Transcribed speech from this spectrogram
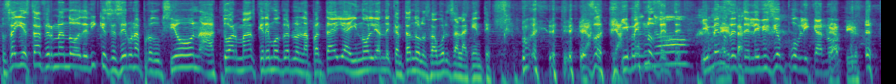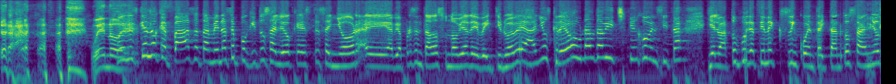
pues ahí está Fernando, dedíquese a hacer una producción, a actuar más, queremos verlo en la pantalla y no le ande cantando los favores a la gente. Eso, y menos, Pues no. en te- y menos en Neta. televisión pública, ¿no? Bueno, Pues eh, es que es lo que pasa, también hace poquito salió que este señor eh, había presentado a su novia de 29 años, creo, una, una bitch bien jovencita, y el vato pues ya tiene cincuenta y tantos años,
